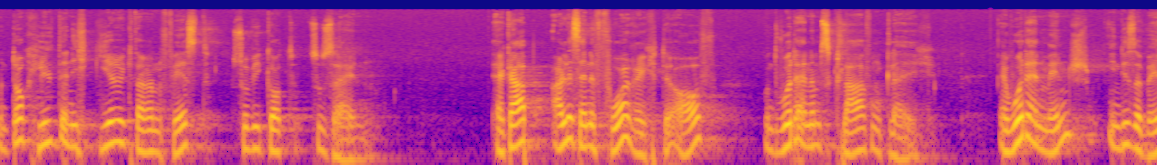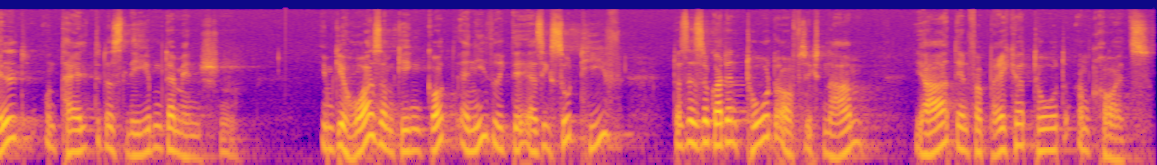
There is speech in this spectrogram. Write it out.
und doch hielt er nicht gierig daran fest, so wie Gott zu sein. Er gab alle seine Vorrechte auf und wurde einem Sklaven gleich. Er wurde ein Mensch in dieser Welt und teilte das Leben der Menschen. Im Gehorsam gegen Gott erniedrigte er sich so tief, dass er sogar den Tod auf sich nahm, ja den Verbrechertod am Kreuz.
